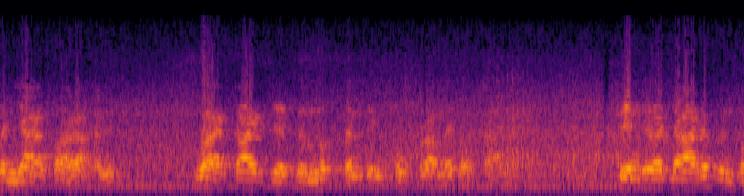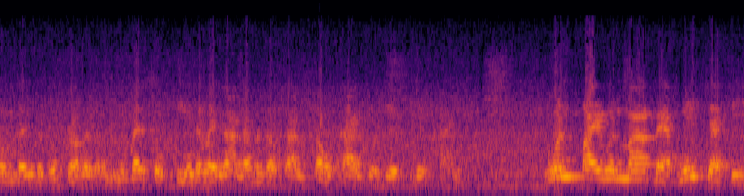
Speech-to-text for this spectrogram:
ปัญญาพระอรหันต์ว่ากายเกิดเป็นมนุษย์เป็นเป็นทุกข์เราไม่ต้องการ เป็นเทวดาหรือเป็นพรหมเป็นทุกข์เราไม่ต้องมันไม่สุขจริงได้ไม่นานแล้วไม่ต้องการต้องการจุดเดียวเดียวกันวนไปวนมาแบบนี้จะดี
